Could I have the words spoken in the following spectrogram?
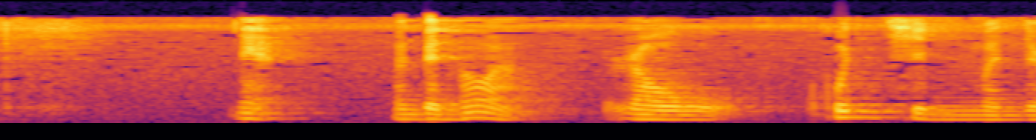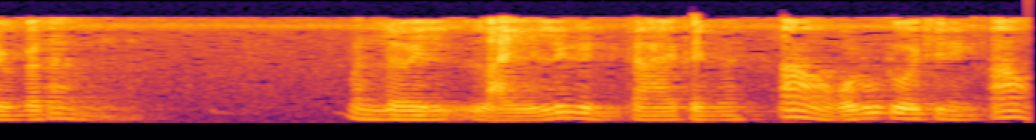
ำเนี่ย มันเป็นเพราะว่าเราคุ้นชินมันจนกระทั่ง มันเลยไหลลื่นกลายเป็นว่าอ้าวรู้ตัวทีหนึ่งอ้าว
